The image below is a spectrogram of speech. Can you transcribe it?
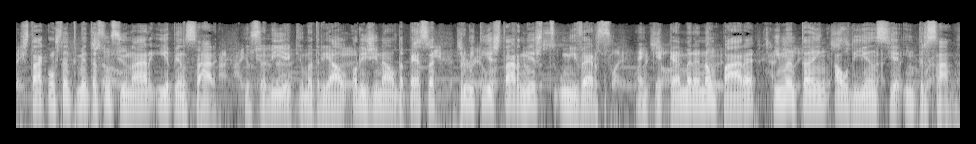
está constantemente a funcionar e a pensar. Eu sabia que o material original da peça permitia estar neste universo em que a câmara não para e mantém a audiência interessada.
